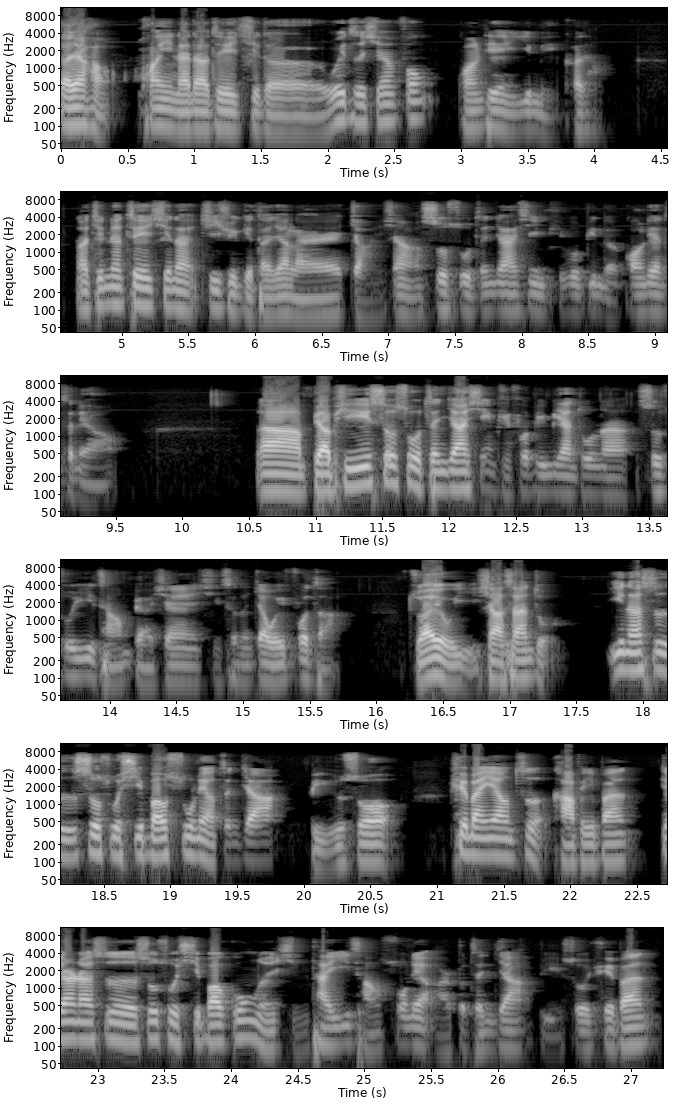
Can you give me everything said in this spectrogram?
大家好，欢迎来到这一期的微知先锋光电医美课堂。那今天这一期呢，继续给大家来讲一下色素增加性皮肤病的光电治疗。那表皮色素增加性皮肤病变中呢，色素异常表现形式呢较为复杂，主要有以下三种：一呢是色素细胞数量增加，比如说雀斑样质、咖啡斑；第二呢是色素细胞功能形态异常，数量而不增加，比如说雀斑。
